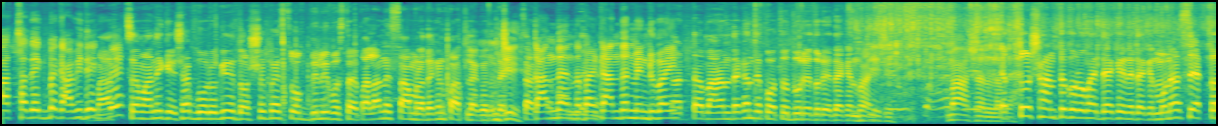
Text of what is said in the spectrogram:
বাচ্চা দেখবে গাভি দেখবে। বাচ্চা মানে কি এসব গরু কিনে দর্শক ভাই চোখ দিলেই বুঝতে হয় পালানের চামড়া দেখেন পাতলা করে দেখেন টান দেন ভাই। টান দেন মিন্টু ভাই। চারটা বান দেখেন যে কত দূরে দূরে দেখেন ভাই। মাশাআল্লাহ এত শান্ত করো ভাই দেখেন দেখেন। মনে হচ্ছে একটা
